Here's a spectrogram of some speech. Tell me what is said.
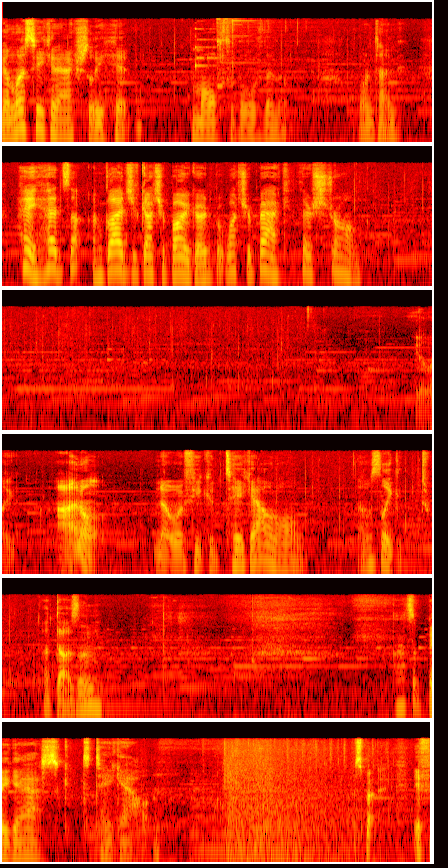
Like, unless he can actually hit multiple of them one time. Hey, heads up. I'm glad you've got your bodyguard, but watch your back. They're strong. Yeah, like, I don't know if he could take out all. That was like a dozen. That's a big ask to take out. If,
